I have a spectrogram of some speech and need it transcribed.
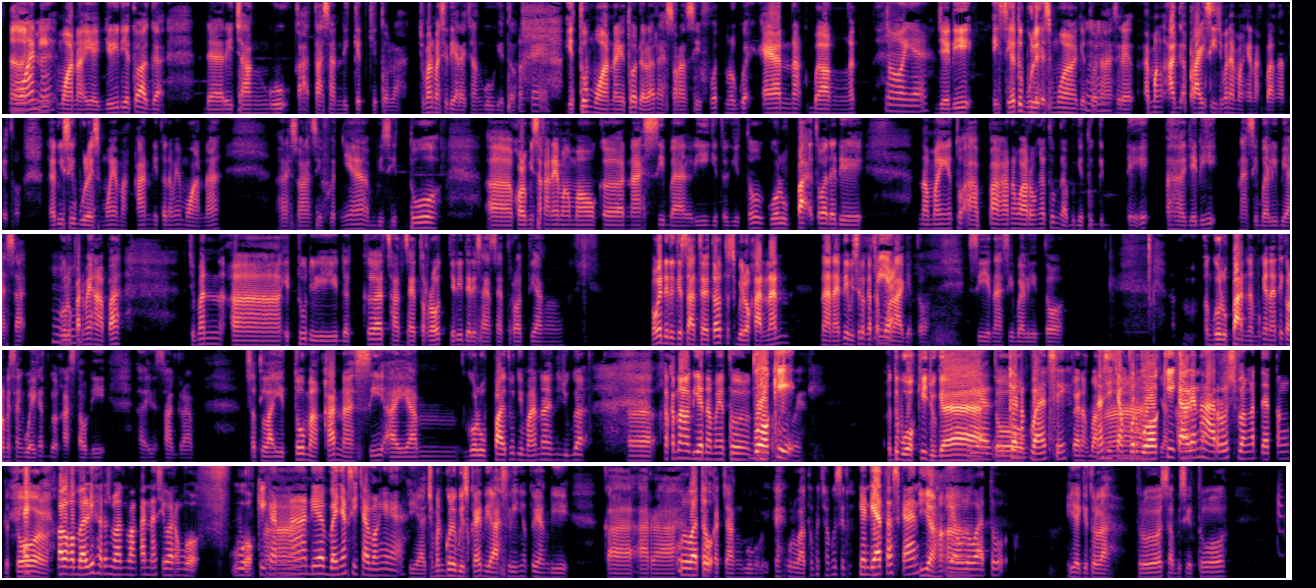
Eh, Moana? ini Moana iya jadi dia tuh agak dari Canggu ke atasan dikit gitu lah cuman masih di area Canggu gitu Oke. itu Moana itu adalah restoran seafood menurut gue enak banget Oh ya. jadi isinya tuh bule semua gitu. Mm-mm. Nah, seri- emang agak pricey cuman emang enak banget gitu. Jadi isi bule semua yang makan itu namanya Moana. Restoran seafoodnya habis itu eh, kalau misalkan emang mau ke nasi Bali gitu-gitu, gue lupa itu ada di namanya itu apa karena warungnya tuh nggak begitu gede. Eh, jadi nasi Bali biasa. Gue lupa Hmm. namanya apa. Cuman eh, itu di deket Sunset Road. Jadi dari Sunset Road yang pokoknya dari ke Sunset Road terus belok kanan. Nah nanti habis itu ketemu Iya. lah gitu si nasi Bali itu. Gue lupa. Nah mungkin nanti kalau misalnya gue ingat gue kasih tahu di eh, Instagram. Setelah itu makan nasi ayam. Gue lupa itu di mana. Ini juga eh, terkenal dia namanya tuh. Buoki. gue. Itu Buoki juga. Iya, tuh. itu enak banget sih. Itu enak banget. Nasi campur buoki Jakarta. kalian harus banget datang. Betul. Kalau ke Bali harus banget makan nasi warung bu buoki Ah. karena dia banyak sih cabangnya ya. Iya, cuman gue lebih suka yang di aslinya tuh yang di ke arah Uluwatu ke Canggu. Eh, Uluwatu apa Canggu sih itu? yang di atas kan Iya, Iya heeh. Uluwatu Iya gitulah. Terus habis itu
